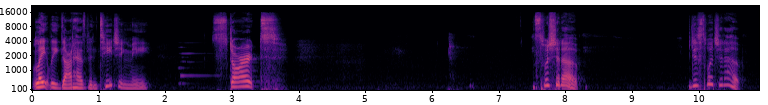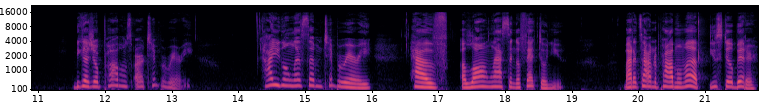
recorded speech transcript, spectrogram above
lately God has been teaching me start switch it up. Just switch it up. Because your problems are temporary. How you going to let something temporary have a long lasting effect on you? By the time the problem up, you still bitter.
